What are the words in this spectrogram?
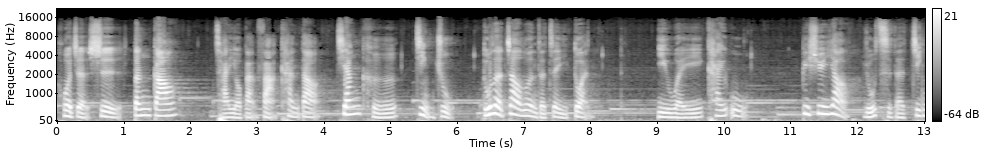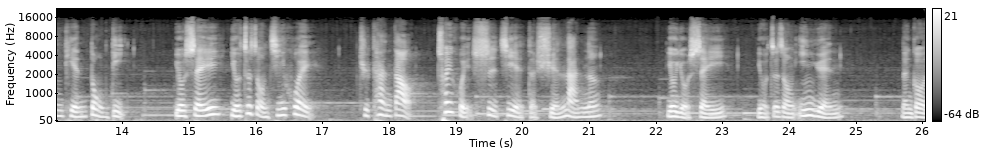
或者是登高，才有办法看到江河静住。读了造论的这一段，以为开悟必须要如此的惊天动地，有谁有这种机会去看到？摧毁世界的悬栏呢？又有谁有这种因缘，能够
